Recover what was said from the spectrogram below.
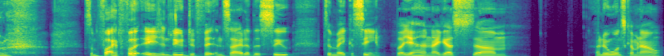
some five foot Asian dude to fit inside of the suit to make a scene. But yeah, and I guess um, a new one's coming out.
